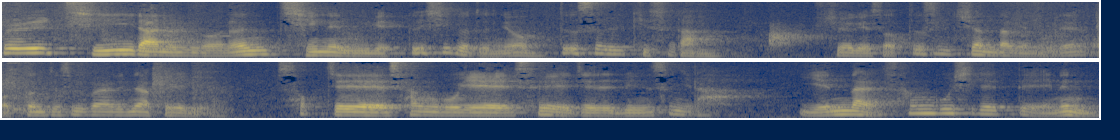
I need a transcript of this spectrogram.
기술지라는 거는 지는 이게 뜻이거든요. 뜻을 기술함. 주역에서 뜻을 취한다고 했는데 어떤 뜻을 봐야 되냐 그 얘기예요. 석재 상고의 세질 민순이라. 옛날 상고시대 때에는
